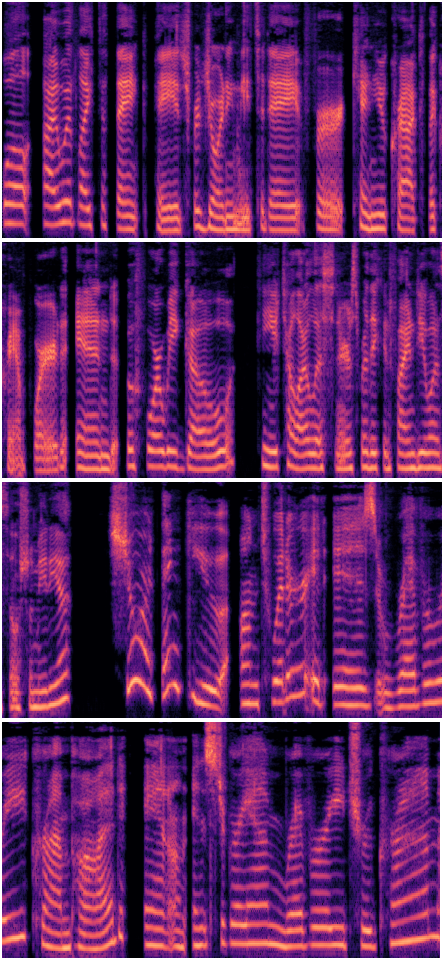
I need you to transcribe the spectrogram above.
Well, I would like to thank Paige for joining me today for Can You Crack the Cramp Word? And before we go, can you tell our listeners where they can find you on social media? Sure, thank you. On Twitter, it is Reverie Crime Pod, and on Instagram, Reverie True Crime.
